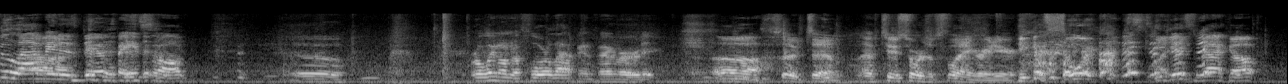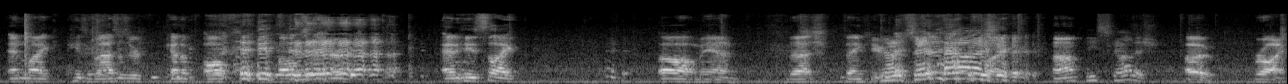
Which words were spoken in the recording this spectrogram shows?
laughing Uh, his damn face off. Oh. Rolling on the floor laughing if I ever heard it. Uh, So Tim, I have two swords of slang right here. he gets sword. He gets back up and like his glasses are kind of off, off center, and he's like, "Oh man, that. Thank you." You understand it in Scottish? Like, huh? He's Scottish. Oh, right.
